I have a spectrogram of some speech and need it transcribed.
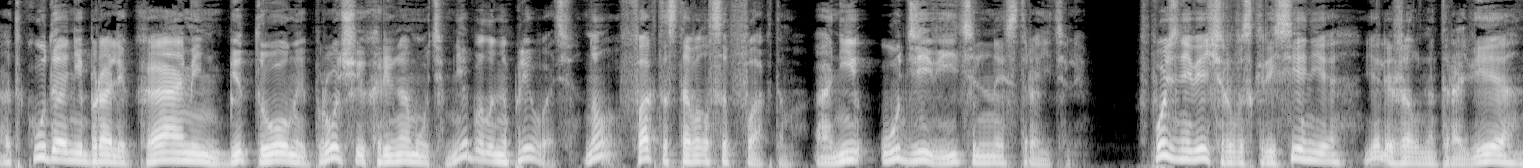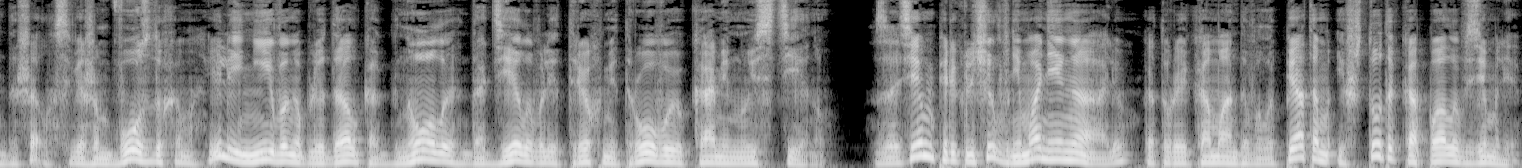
Откуда они брали камень, бетон и прочие хреномуть, мне было наплевать, но факт оставался фактом. Они удивительные строители. В поздний вечер воскресенья я лежал на траве, дышал свежим воздухом и лениво наблюдал, как гнолы доделывали трехметровую каменную стену. Затем переключил внимание на Алю, которая командовала пятым и что-то копала в земле.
